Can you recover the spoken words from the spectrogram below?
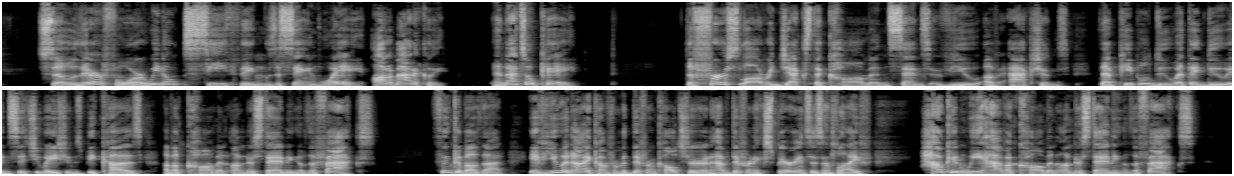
So therefore, we don't see things the same way automatically. And that's okay. The first law rejects the common sense view of actions that people do what they do in situations because of a common understanding of the facts. Think about that. If you and I come from a different culture and have different experiences in life, how can we have a common understanding of the facts?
